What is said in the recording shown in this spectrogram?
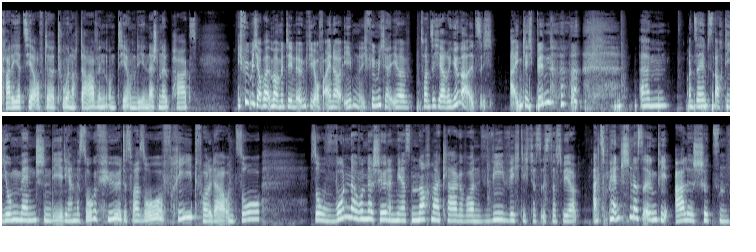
gerade jetzt hier auf der Tour nach Darwin und hier um die Nationalparks. Ich fühle mich aber immer mit denen irgendwie auf einer Ebene. Ich fühle mich ja eher 20 Jahre jünger, als ich eigentlich bin. ähm, und selbst auch die jungen Menschen, die, die haben das so gefühlt. Es war so friedvoll da und so, so wunder, wunderschön. Und mir ist nochmal klar geworden, wie wichtig das ist, dass wir als Menschen das irgendwie alle schützen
